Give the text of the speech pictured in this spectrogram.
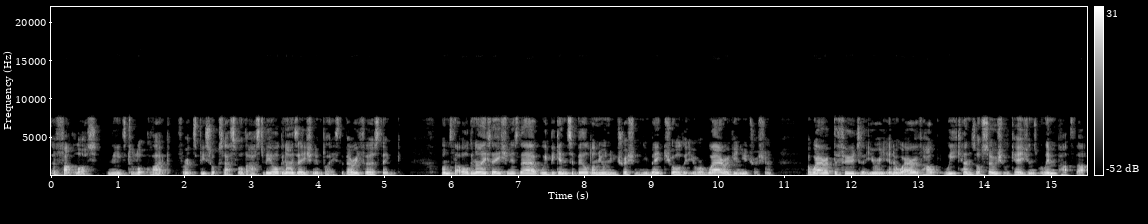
of fat loss needs to look like for it to be successful, there has to be organisation in place, the very first thing. Once that organisation is there, we begin to build on your nutrition. You make sure that you're aware of your nutrition, aware of the foods that you're eating, aware of how weekends or social occasions will impact that.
